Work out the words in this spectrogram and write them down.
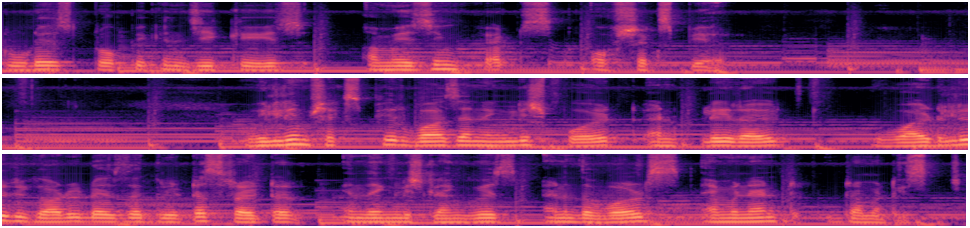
Today's topic in GK is Amazing Facts of Shakespeare. William Shakespeare was an English poet and playwright, widely regarded as the greatest writer in the English language and the world's eminent dramatist.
